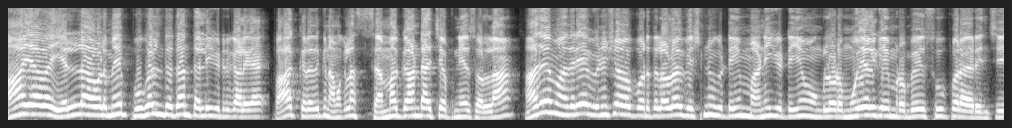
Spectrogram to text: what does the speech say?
மாயாவை எல்லாவளுமே புகழ்ந்து தான் தள்ளிக்கிட்டு இருக்காளுங்க. பாக்குறதுக்கு நமக்கெல்லாம் செம காண்டாச்சு அப்படின்னே சொல்லலாம். அதே மாதிரியே வினிஷாவை பொறுத்தளவுல விஷ்ணு கிட்டையும் மணி கிட்டையும் உங்களோட முயல் கேம் ரொம்பவே சூப்பரா இருந்துச்சு.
